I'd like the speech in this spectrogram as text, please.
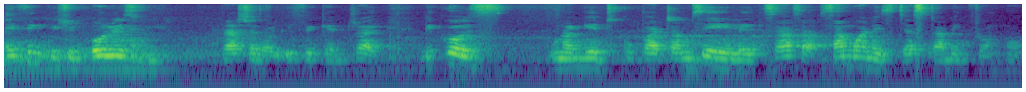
I think we should always be rational if we can try. Because una get kupata msee like sasa someone is just coming from home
